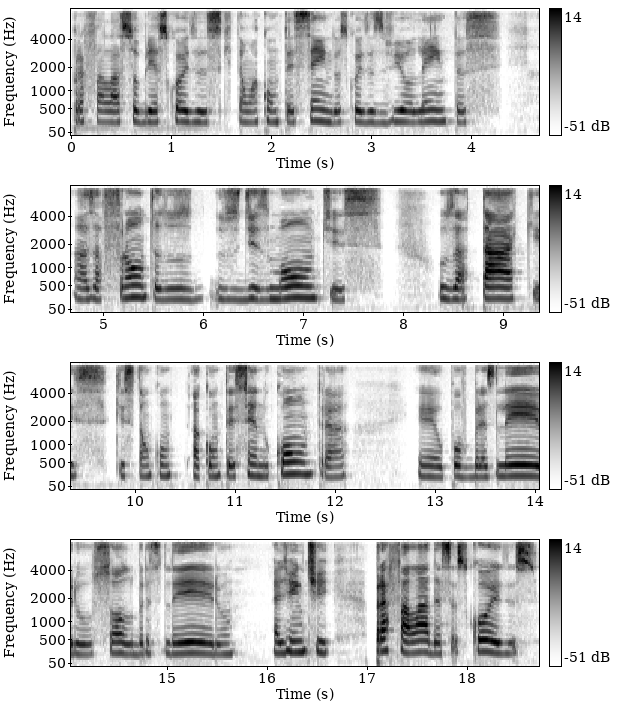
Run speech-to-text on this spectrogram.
para falar sobre as coisas que estão acontecendo, as coisas violentas, as afrontas, os, os desmontes, os ataques que estão acontecendo contra é, o povo brasileiro, o solo brasileiro. A gente, para falar dessas coisas,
